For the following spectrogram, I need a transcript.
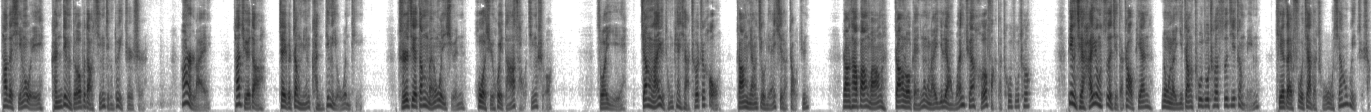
他的行为肯定得不到刑警队支持，二来他觉得这个郑明肯定有问题。直接登门问询，或许会打草惊蛇，所以将蓝雨桐骗下车之后，张扬就联系了赵军，让他帮忙张罗给弄来一辆完全合法的出租车，并且还用自己的照片弄了一张出租车司机证明，贴在副驾的储物箱位置上。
